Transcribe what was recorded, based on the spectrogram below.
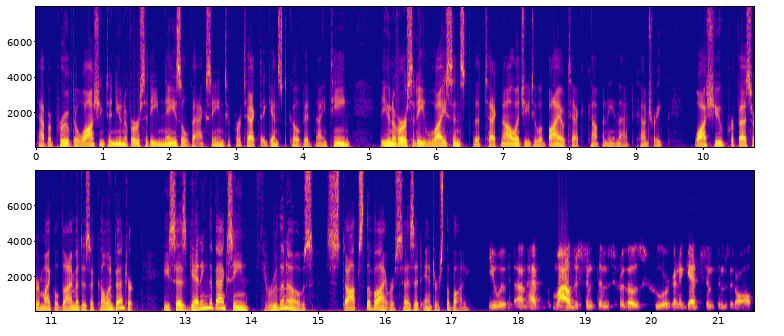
have approved a Washington University nasal vaccine to protect against COVID 19. The university licensed the technology to a biotech company in that country. WashU professor Michael Diamond is a co inventor. He says getting the vaccine through the nose stops the virus as it enters the body. You would um, have milder symptoms for those who are going to get symptoms at all,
